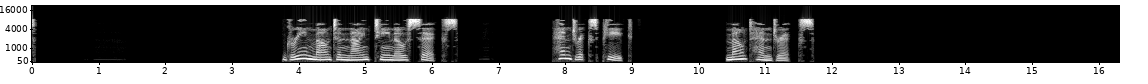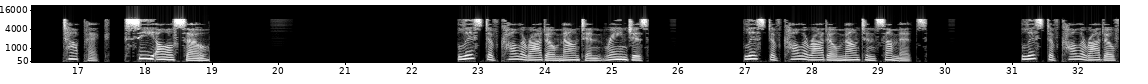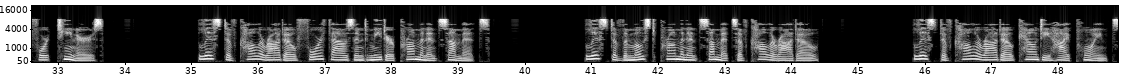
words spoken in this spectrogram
Green Mountain 1906 Hendricks Peak Mount Hendricks Topic See also List of Colorado mountain ranges List of Colorado mountain summits List of Colorado 14ers List of Colorado 4,000-meter prominent summits List of the most prominent summits of Colorado List of Colorado County high points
